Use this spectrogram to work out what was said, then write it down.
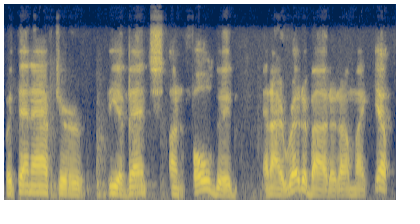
but then after the events unfolded and I read about it, I'm like, yep,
